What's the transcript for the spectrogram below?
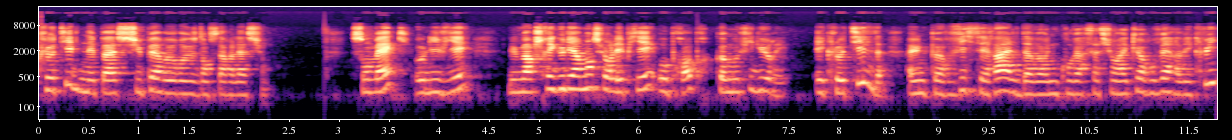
Clotilde n'est pas super heureuse dans sa relation. Son mec, Olivier, lui marche régulièrement sur les pieds, au propre comme au figuré. Et Clotilde a une peur viscérale d'avoir une conversation à cœur ouvert avec lui,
